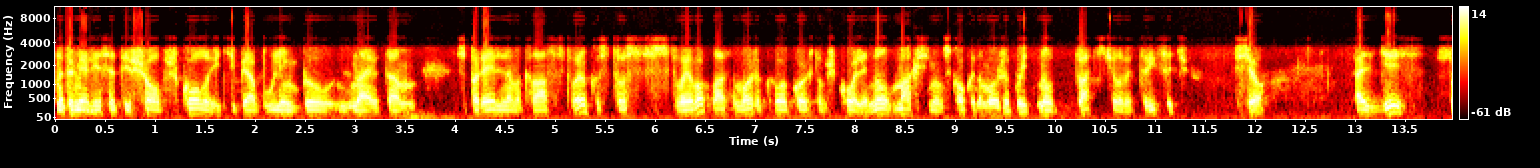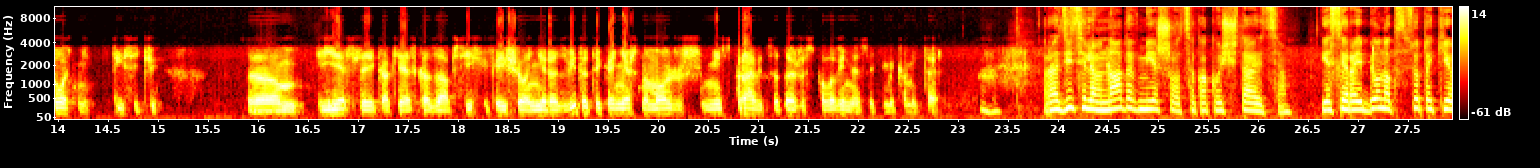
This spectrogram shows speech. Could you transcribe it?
Например, если ты шел в школу, и тебя буллинг был, не знаю, там, с параллельного класса, с твоего, с твоего класса, может, кое-что в школе. Ну, максимум сколько это может быть? Ну, 20 человек, 30, все. А здесь сотни, тысячи. Эм, если, как я сказал, психика еще не развита, ты, конечно, можешь не справиться даже с половиной с этими комментариями. Родителям надо вмешиваться, как вы считаете? Если ребенок все-таки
